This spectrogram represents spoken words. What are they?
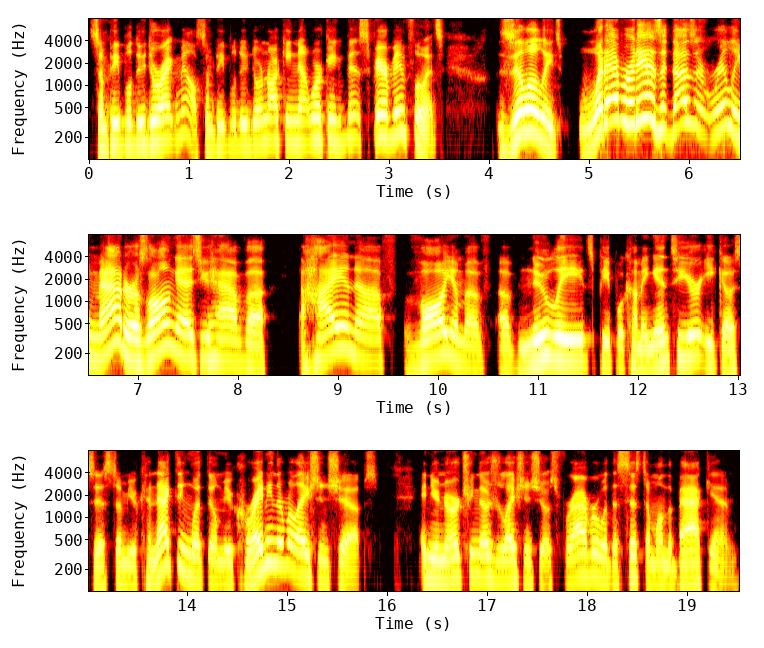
Some people do direct mail. Some people do door knocking, networking, sphere of influence. Zillow leads, whatever it is, it doesn't really matter as long as you have a, a high enough volume of, of new leads, people coming into your ecosystem. You're connecting with them, you're creating the relationships, and you're nurturing those relationships forever with a system on the back end.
